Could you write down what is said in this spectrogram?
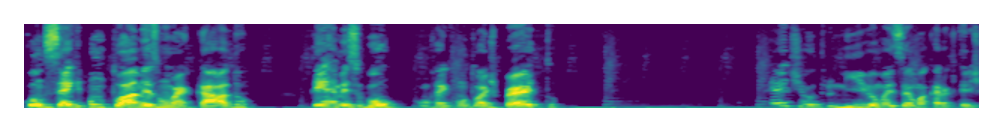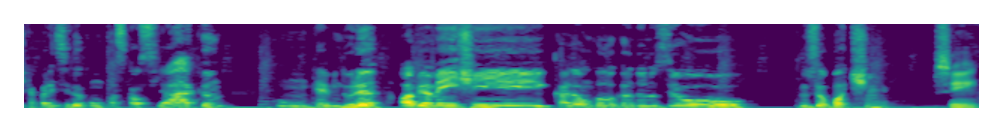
consegue pontuar mesmo marcado, tem arremesso bom, consegue pontuar de perto. É de outro nível, mas é uma característica parecida com o Pascal Siakam, com o Kevin Durant. Obviamente, cada um colocando no seu, no seu potinho. Sim.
